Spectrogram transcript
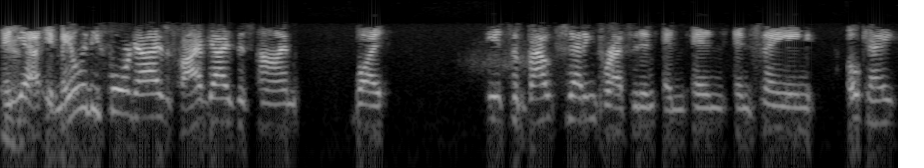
And yeah, it may only be four guys or five guys this time, but it's about setting precedent and and and saying, okay,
